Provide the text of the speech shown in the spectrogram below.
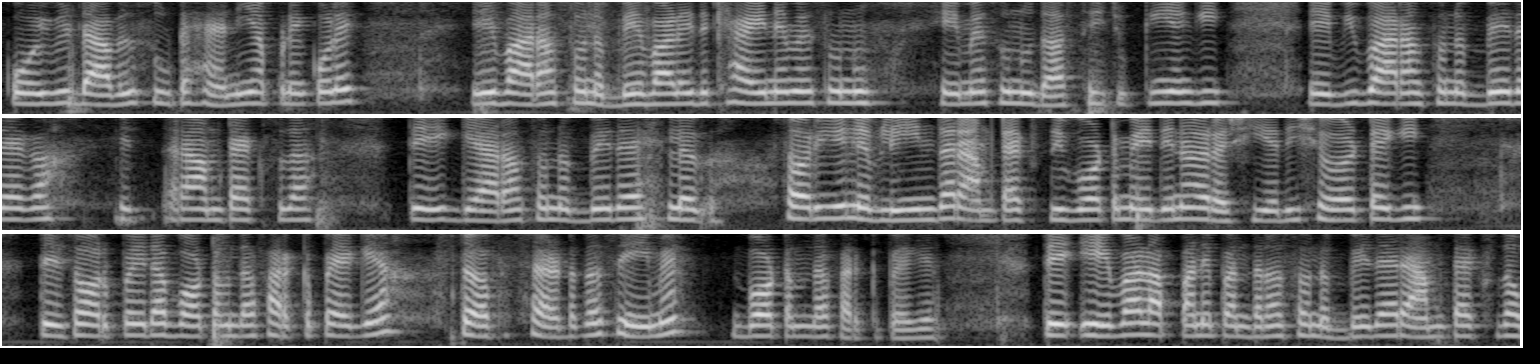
ਕੋਈ ਵੀ ਡਬਲ ਸੂਟ ਹੈ ਨਹੀਂ ਆਪਣੇ ਕੋਲੇ। ਇਹ 1290 ਵਾਲੇ ਦਿਖਾਏ ਨੇ ਮੈਂ ਤੁਹਾਨੂੰ, ਇਹ ਮੈਂ ਤੁਹਾਨੂੰ ਦੱਸ ਹੀ ਚੁੱਕੀ ਹਾਂਗੀ। ਇਹ ਵੀ 1290 ਦਾ ਹੈਗਾ। ਰਾਮ ਟੈਕਸ ਦਾ ਤੇ 1190 ਦਾ ਸੌਰੀ ਇਹ ਲਵਲੀਨ ਦਾ ਰਾਮ ਟੈਕਸ ਦੀ ਬਾਟਮ ਇਹਦੇ ਨਾਲ ਰਸ਼ੀਆ ਦੀ ਸ਼ਰਟ ਹੈਗੀ। ਤੇ 100 ਰੁਪਏ ਦਾ ਬਾਟਮ ਦਾ ਫ਼ਰਕ ਪੈ ਗਿਆ। ਸਟਫ ਸੈਟ ਦਾ ਸੇਮ ਹੈ ਬਾਟਮ ਦਾ ਫ਼ਰਕ ਪੈ ਗਿਆ। ਤੇ ਇਹ ਵਾਲਾ ਆਪਾਂ ਨੇ 1590 ਦਾ ਰਾਮਟੈਕਸ ਦਾ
